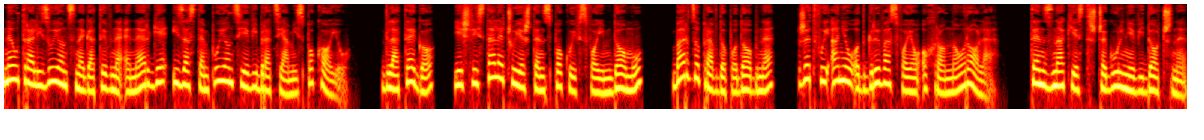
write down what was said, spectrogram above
neutralizując negatywne energie i zastępując je wibracjami spokoju. Dlatego, jeśli stale czujesz ten spokój w swoim domu, bardzo prawdopodobne, że Twój anioł odgrywa swoją ochronną rolę. Ten znak jest szczególnie widoczny,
